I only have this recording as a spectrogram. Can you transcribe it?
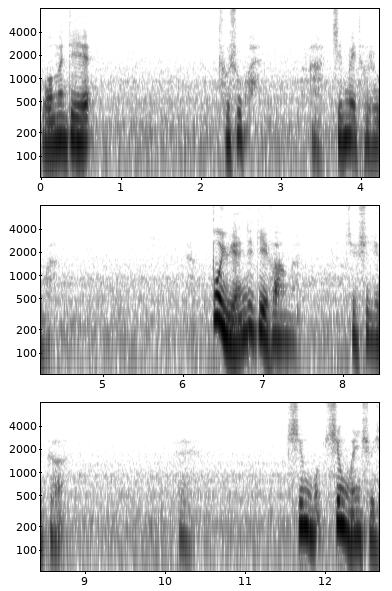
我们的图书馆，啊，精美图书馆，不远的地方啊，就是一个。新闻新闻学校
